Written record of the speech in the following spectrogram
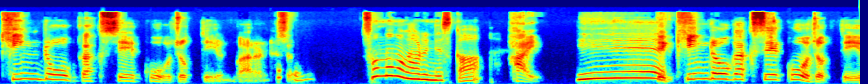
勤労学生控除っていうのがあるんですよ。そんなのがあるんですか？はい。ええで、勤労学生控除ってい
